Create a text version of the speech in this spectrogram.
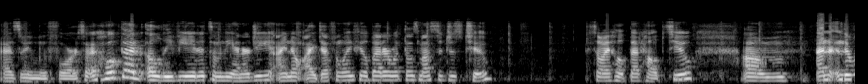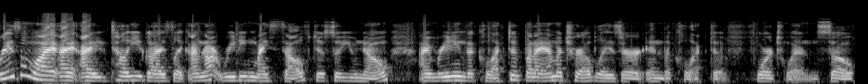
as we move forward. So I hope that alleviated some of the energy. I know I definitely feel better with those messages too. So I hope that helps you. Um, and, and, the reason why I, I, tell you guys, like, I'm not reading myself, just so you know, I'm reading the collective, but I am a trailblazer in the collective for twins. So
